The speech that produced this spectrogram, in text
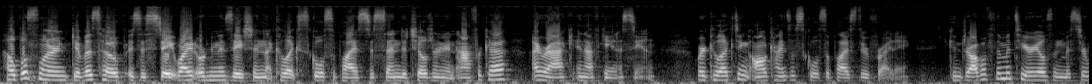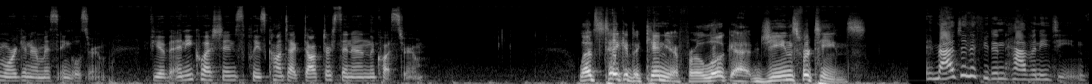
Help Us Learn, Give Us Hope is a statewide organization that collects school supplies to send to children in Africa, Iraq, and Afghanistan. We're collecting all kinds of school supplies through Friday. You can drop off the materials in Mr. Morgan or Miss Ingles' room. If you have any questions, please contact Dr. Sinna in the quest room. Let's take it to Kenya for a look at Jeans for Teens. Imagine if you didn't have any jeans.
